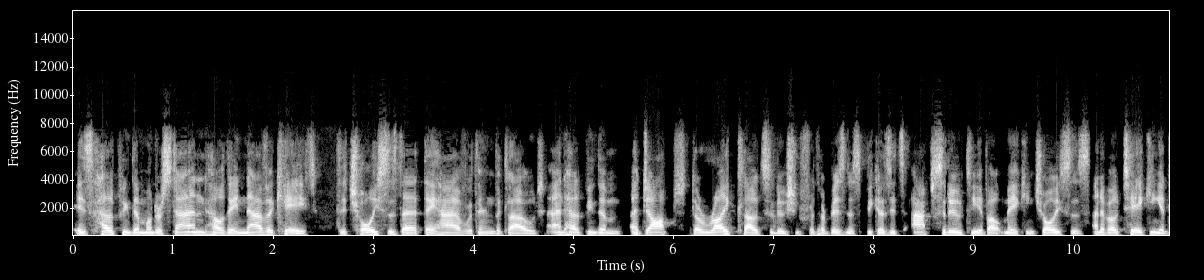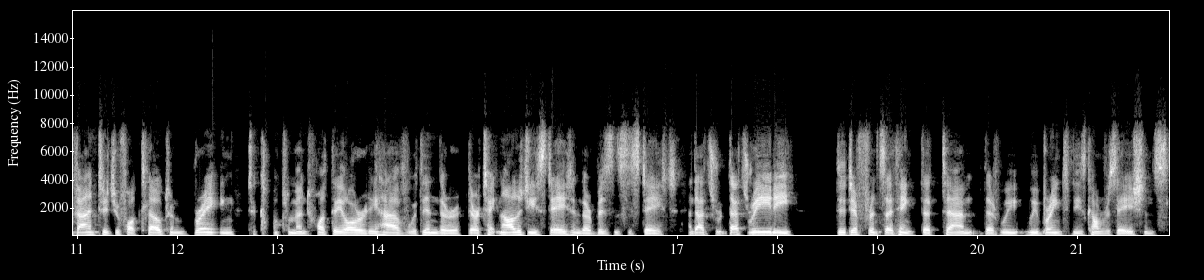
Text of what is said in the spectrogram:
is helping them understand how they navigate the choices that they have within the cloud and helping them adopt the right cloud solution for their business because it's absolutely about making choices and about taking advantage of what cloud can bring to complement what they already have within their, their technology state and their business estate. And that's that's really the difference I think that um, that we, we bring to these conversations.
